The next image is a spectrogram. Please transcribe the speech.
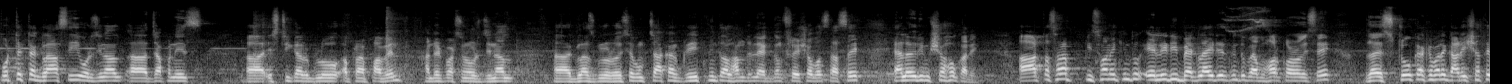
প্রত্যেকটা গ্লাসই অরিজিনাল জাপানিজ স্টিকারগুলো আপনারা পাবেন। হান্ড্রেড পার্সেন্ট অরিজিনাল গ্লাসগুলো রয়েছে এবং চাকার গ্রিপ কিন্তু আলহামদুলিল্লাহ একদম ফ্রেশ অবস্থা আছে। অ্যালোরিম সহকারে। আর তাছাড়া পিছনে কিন্তু এলইডি ব্যাকলাইটের কিন্তু ব্যবহার করা হয়েছে। যা স্ট্রোক একেবারে গাড়ির সাথে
